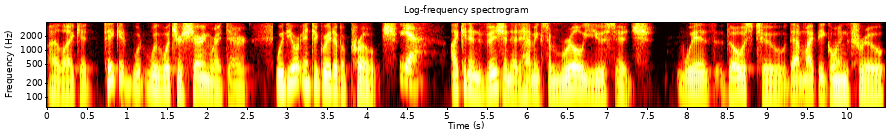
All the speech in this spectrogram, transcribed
I like it. Take it with, with what you're sharing right there. With your integrative approach yeah. I can envision it having some real usage with those two that might be going through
